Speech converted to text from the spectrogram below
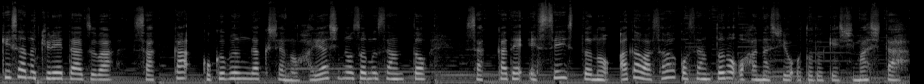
今朝のキュレーターズは作家国文学者の林望さんと作家でエッセイストの阿川佐和子さんとのお話をお届けしました。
